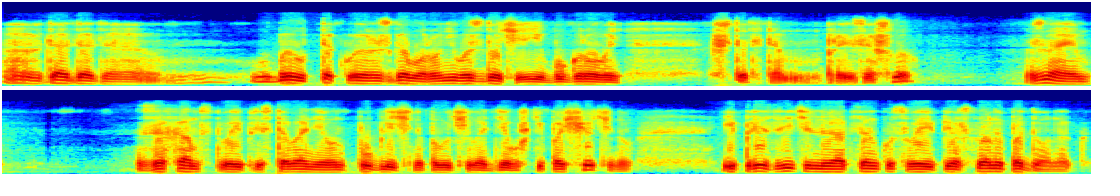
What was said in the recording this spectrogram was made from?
Ах, да-да-да, был такой разговор у него с дочерью Бугровой. Что-то там произошло? Знаем. За хамство и приставание он публично получил от девушки пощечину и презрительную оценку своей персоны подонок.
